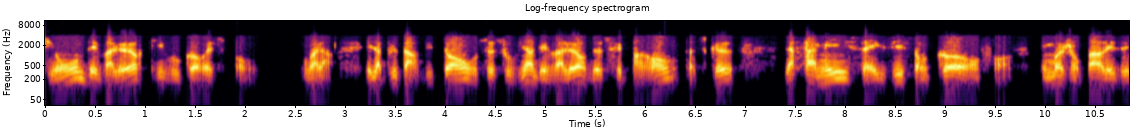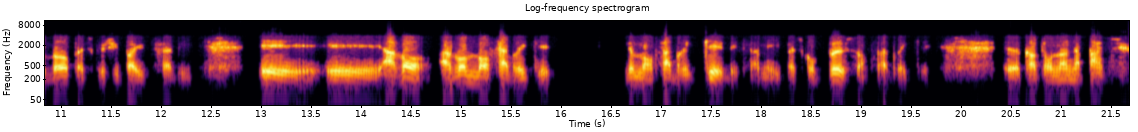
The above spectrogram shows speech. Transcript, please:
qui ont des valeurs qui vous correspondent. Voilà. Et la plupart du temps, on se souvient des valeurs de ses parents parce que la famille, ça existe encore en France. Et moi, j'en parle aisément parce que j'ai pas eu de famille. Et, et avant, avant de m'en fabriquer, de m'en fabriquer des familles, parce qu'on peut s'en fabriquer euh, quand on n'en a pas eu.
